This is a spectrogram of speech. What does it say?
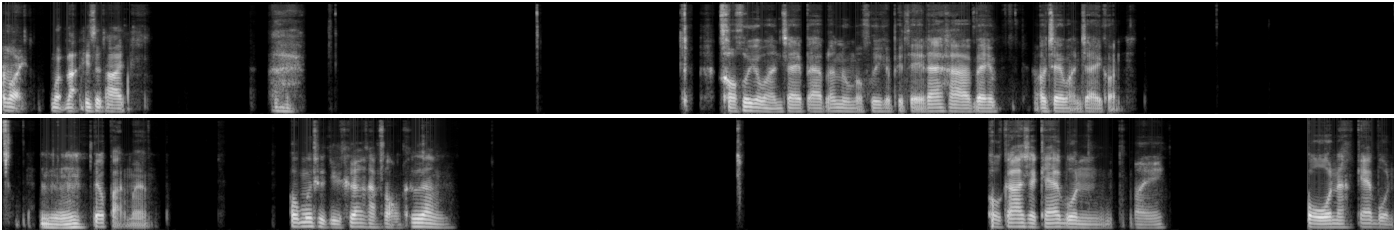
อร่อย หมดละที่สุดท้าย ขอคุยกับหวานใจแป๊บแล้วหนูมาคุยกับพี่เต้ได้ครับไปเอาใจหวานใจก่อน อืมเปรี้ยวปากมาก พกมือถือกี่เครื่องครับ สองเครื่อง โพก้าจะแก้บนไหมโปนะ แก้บน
